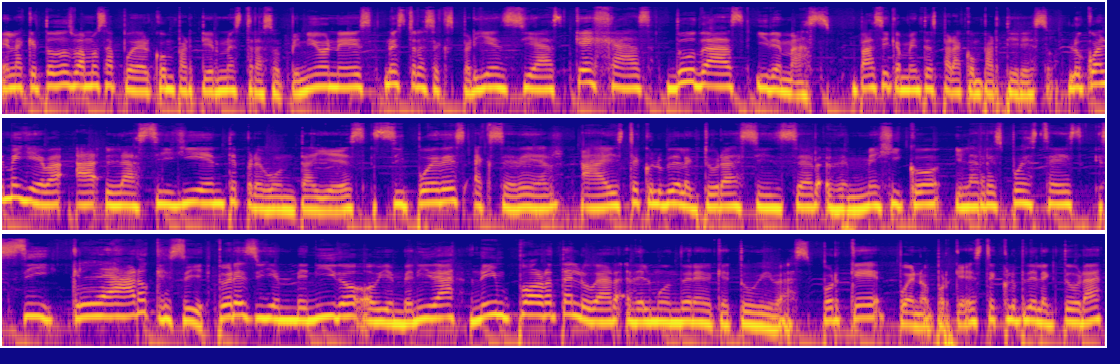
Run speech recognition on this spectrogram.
en la que todos vamos a poder compartir nuestras opiniones nuestras experiencias quejas, dudas y demás. Básicamente es para compartir eso. Lo cual me lleva a la siguiente pregunta y es si puedes acceder a este club de lectura sin ser de México y la respuesta es sí, claro que sí. Tú eres bienvenido o bienvenida, no importa el lugar del mundo en el que tú vivas. ¿Por qué? Bueno, porque este club de lectura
